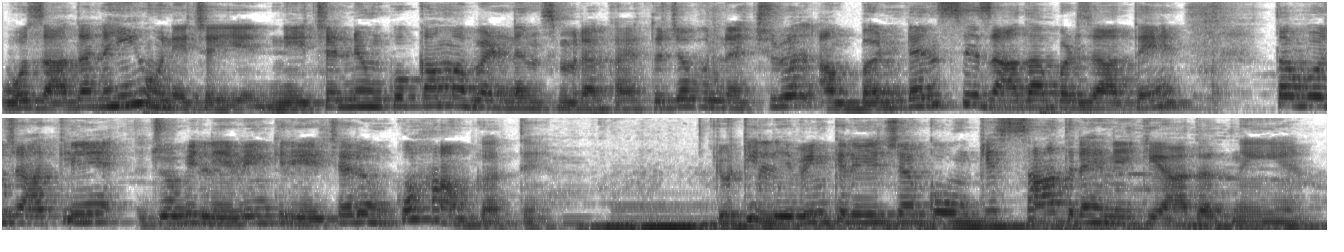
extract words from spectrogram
वो ज़्यादा नहीं होने चाहिए। नेचर ने उनको कम अबंडेंस में रखा है। तो जब वो नेचुरल अबंडेंस से ज़्यादा बढ़ जाते हैं, तब वो जाके जो भी लिविंग क्रिएचर है, उनको हार्म करते हैं। क्योंकि लिविंग क्रिएचर को उनके साथ रहने की आदत नहीं है।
